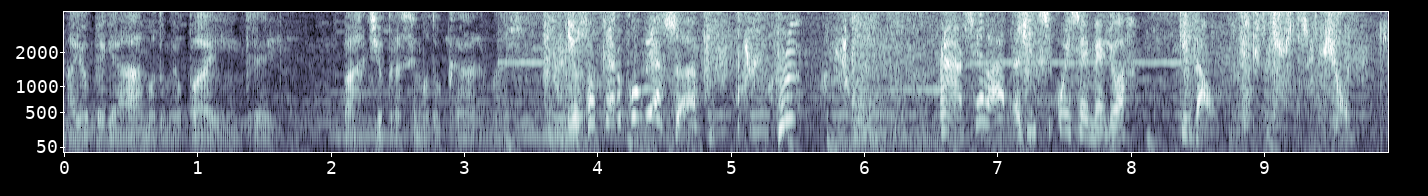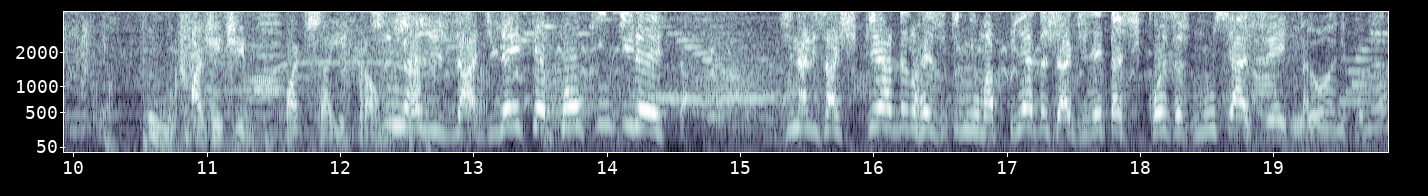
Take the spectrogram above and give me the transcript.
Aí eu peguei a arma do meu pai e entrei. Parti pra cima do cara, mas. Eu só quero conversar. Ah, sei lá, pra gente se conhecer melhor. Que tal? A gente pode sair pra almoçar. Sinalizar à direita é bom que indireita. Sinalizar à esquerda não resulta em nenhuma piada, já à direita as coisas não se ajeitam. Irônico, né?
